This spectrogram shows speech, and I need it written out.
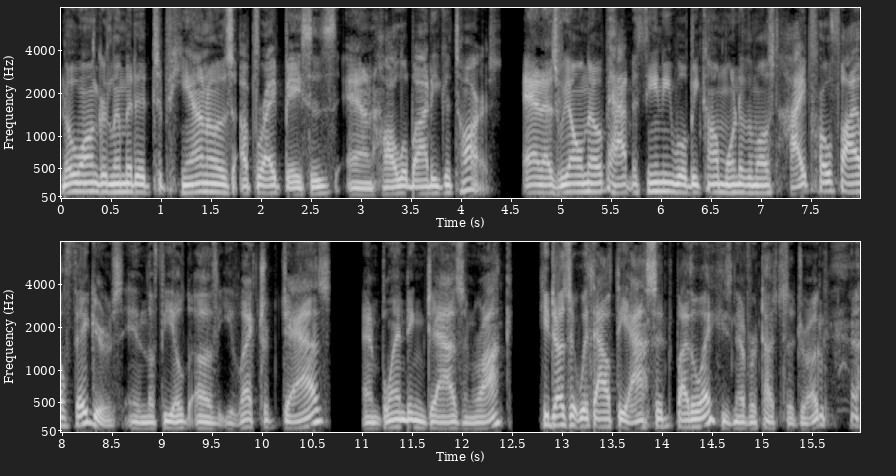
no longer limited to pianos, upright basses, and hollow body guitars. And as we all know, Pat Metheny will become one of the most high profile figures in the field of electric jazz and blending jazz and rock. He does it without the acid, by the way. He's never touched a drug.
